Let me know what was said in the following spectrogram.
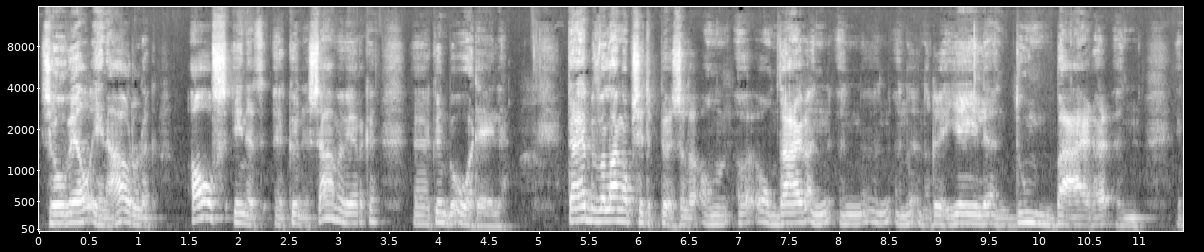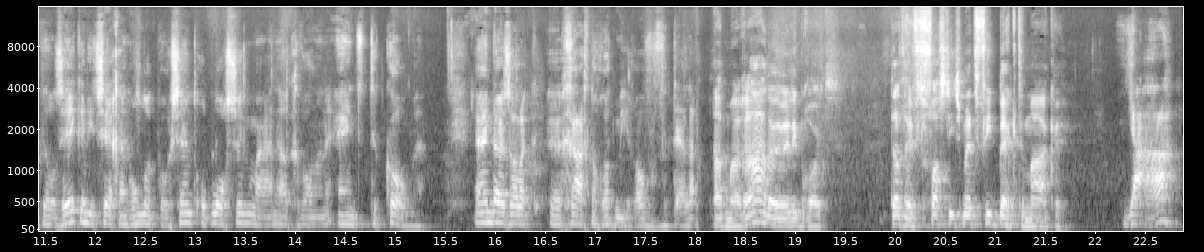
zowel inhoudelijk als in het uh, kunnen samenwerken, uh, kunt beoordelen. Daar hebben we lang op zitten puzzelen om, eh, om daar een, een, een, een reële, een doenbare, een, ik wil zeker niet zeggen een 100% oplossing, maar in elk geval een eind te komen. En daar zal ik uh, graag nog wat meer over vertellen. Laat maar raden, Willy Brood. Dat heeft vast iets met feedback te maken. Ja,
